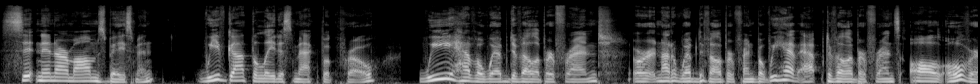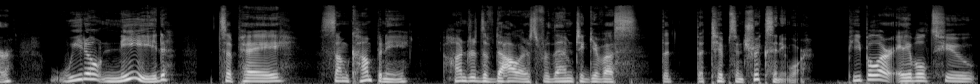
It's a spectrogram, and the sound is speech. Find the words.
sitting in our mom's basement. We've got the latest MacBook Pro. We have a web developer friend, or not a web developer friend, but we have app developer friends all over. We don't need to pay some company hundreds of dollars for them to give us the, the tips and tricks anymore. People are able to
